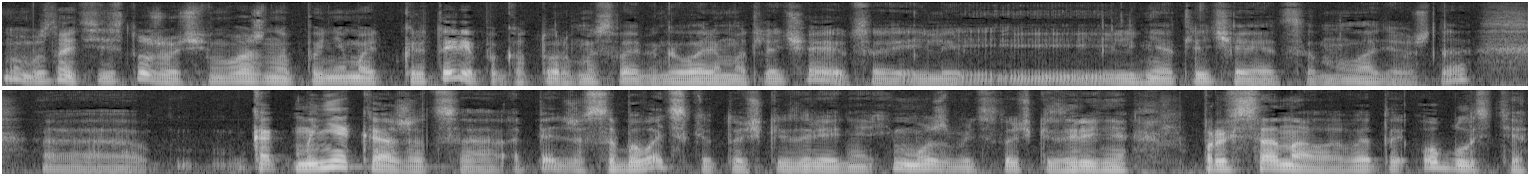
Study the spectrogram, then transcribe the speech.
Ну, вы знаете, здесь тоже очень важно понимать критерии, по которым мы с вами говорим, отличаются или, или не отличается молодежь. Да? Э, как мне кажется, опять же, с обывательской точки зрения и, может быть, с точки зрения профессионала в этой области,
